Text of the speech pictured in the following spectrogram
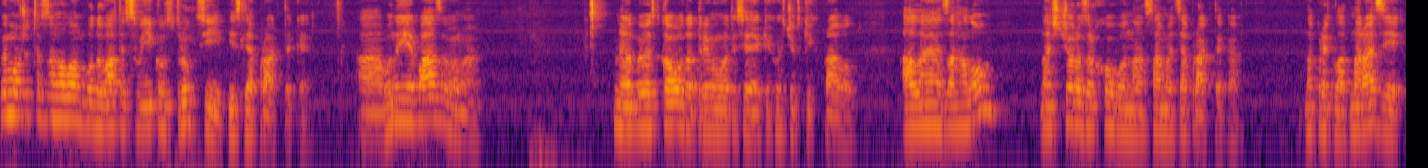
Ви можете загалом будувати свої конструкції після практики. А вони є базовими. Не обов'язково дотримуватися якихось чітких правил. Але загалом, на що розрахована саме ця практика? Наприклад, наразі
